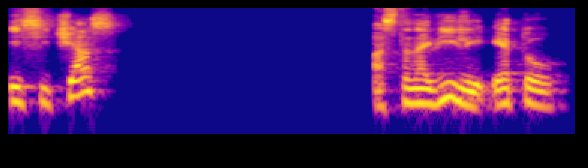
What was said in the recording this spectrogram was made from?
И сейчас остановили эту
